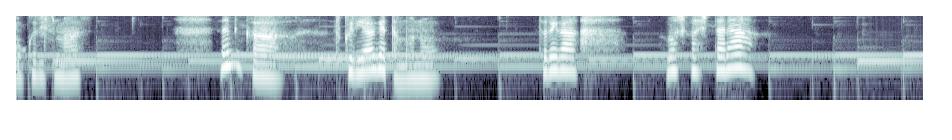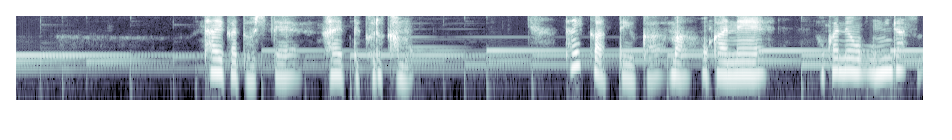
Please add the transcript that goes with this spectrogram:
お送りします。何か作り上げたものそれがもしかしたら対価として返ってくるかも。対価っていうかまあお金お金を生み出す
